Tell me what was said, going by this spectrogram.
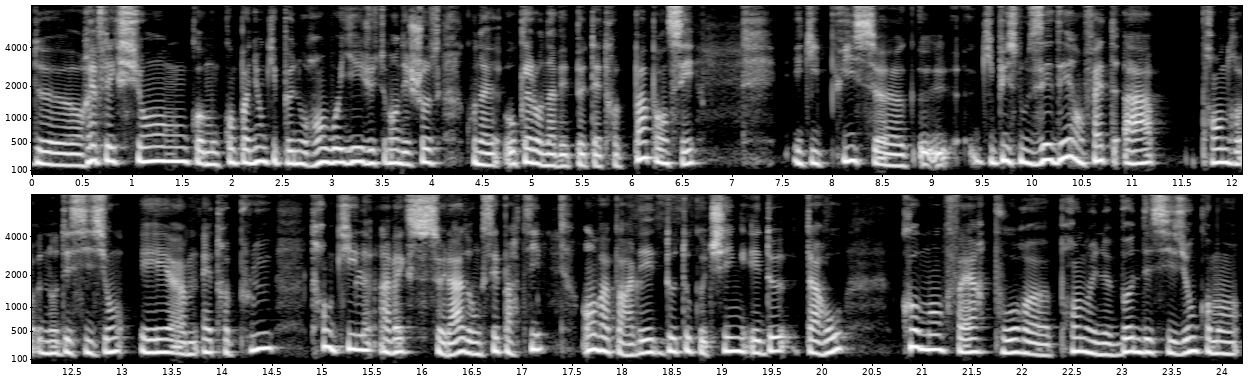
de réflexion, comme compagnon qui peut nous renvoyer justement des choses auxquelles on n'avait peut-être pas pensé et qui puisse, euh, qui puisse nous aider en fait à prendre nos décisions et être plus tranquille avec cela. Donc c'est parti, on va parler d'auto-coaching et de tarot. Comment faire pour euh, prendre une bonne décision? Comment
